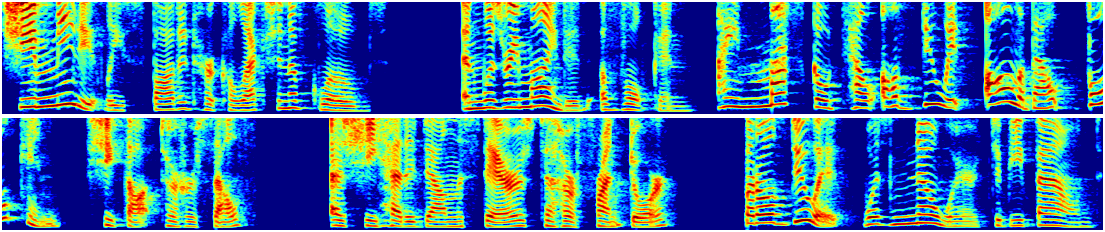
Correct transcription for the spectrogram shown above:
She immediately spotted her collection of globes and was reminded of Vulcan. I must go tell I'll do it all about Vulcan, she thought to herself as she headed down the stairs to her front door. But I'll do it was nowhere to be found.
